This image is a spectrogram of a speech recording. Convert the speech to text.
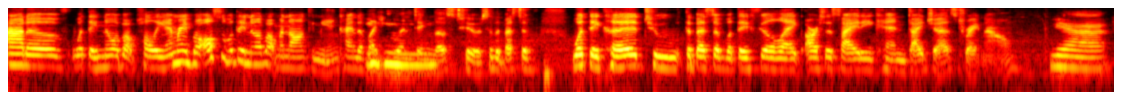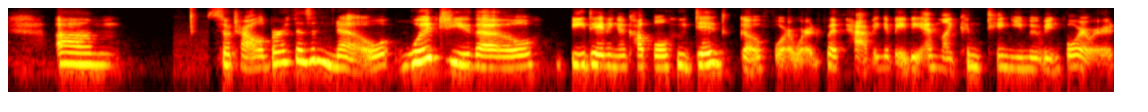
out of what they know about polyamory, but also what they know about monogamy and kind of like blending Mhm. those two to the best of what they could, to the best of what they feel like our society can digest right now. Yeah. Um so childbirth is a no. Would you though be dating a couple who did go forward with having a baby and like continue moving forward?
